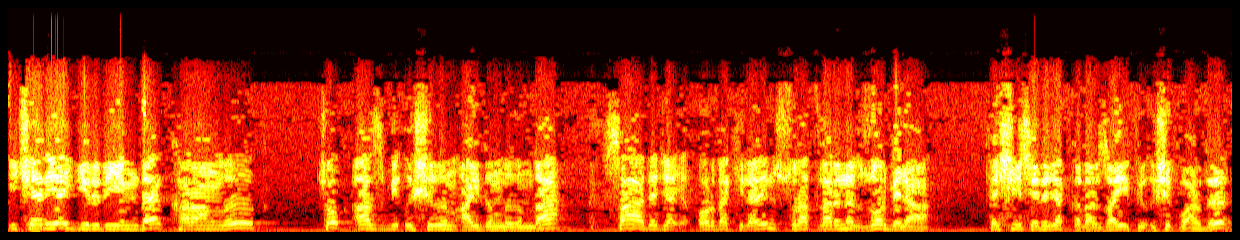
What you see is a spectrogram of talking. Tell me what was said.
İçeriye girdiğimde karanlık çok az bir ışığın aydınlığında sadece oradakilerin suratlarını zor bela teşhis edecek kadar zayıf bir ışık vardı.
